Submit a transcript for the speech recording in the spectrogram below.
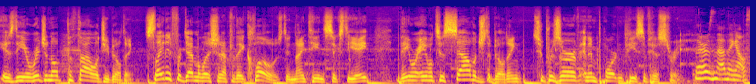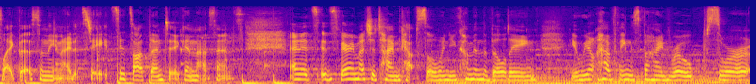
is the original pathology building. Slated for demolition after they closed in 1968, they were able to salvage the building to preserve an important piece of history. There's nothing else like this in the United States. It's authentic in that sense. And it's, it's very much a time capsule. When you come in the building, you know, we don't have things behind ropes or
